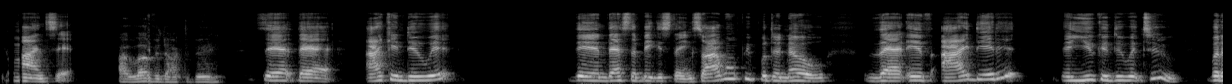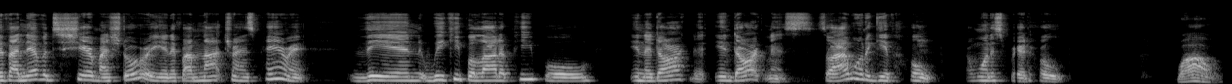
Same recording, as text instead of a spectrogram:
Your mindset. I love it, Dr. B. Said that I can do it, then that's the biggest thing. So I want people to know that if I did it, then you could do it too. But if I never share my story and if I'm not transparent, then we keep a lot of people in the darkness in darkness. So I want to give hope. I want to spread hope. Wow,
